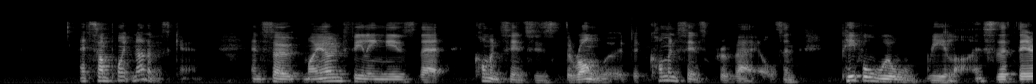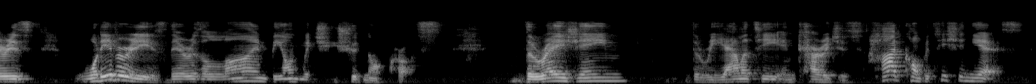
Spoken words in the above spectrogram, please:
at some point none of us can. And so my own feeling is that common sense is the wrong word, but common sense prevails and people will realize that there is, whatever it is, there is a line beyond which you should not cross. The regime, the reality encourages hard competition, yes,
